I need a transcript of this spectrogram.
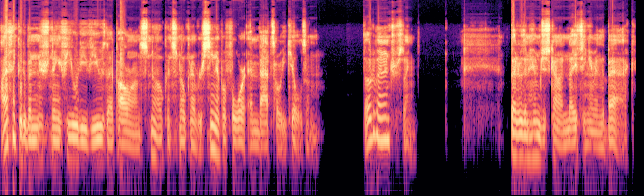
I think it would have been interesting if he would have used that power on Snoke, and Snoke never seen it before, and that's how he kills him. That would have been interesting. Better than him just kind of knifing him in the back.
